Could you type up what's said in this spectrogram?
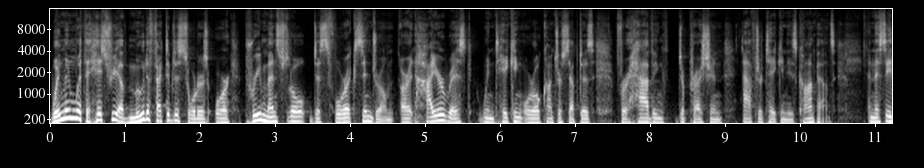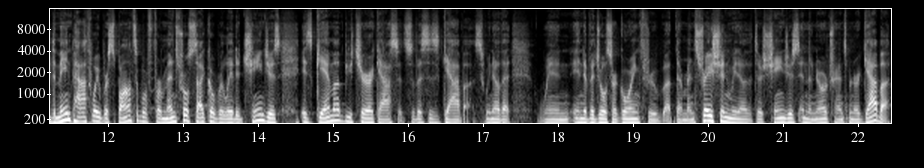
women with a history of mood affective disorders or premenstrual dysphoric syndrome are at higher risk when taking oral contraceptives for having depression after taking these compounds. And they say the main pathway responsible for menstrual cycle related changes is gamma butyric acid. So this is GABA. So we know that when individuals are going through uh, their menstruation, we know that there's changes in the neurotransmitter GABA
